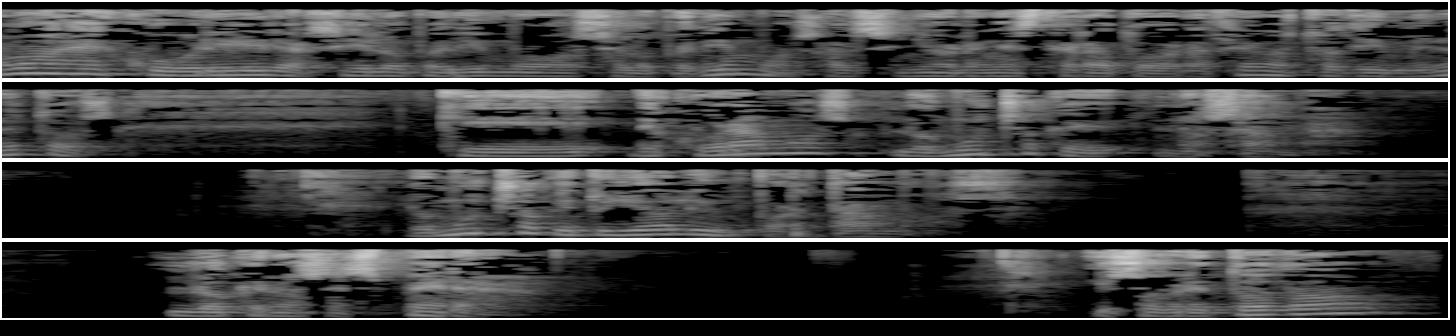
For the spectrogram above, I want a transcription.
Vamos a descubrir, así lo pedimos, se lo pedimos al Señor en este rato de oración, estos 10 minutos, que descubramos lo mucho que nos ama, lo mucho que tú y yo le importamos, lo que nos espera y sobre todo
